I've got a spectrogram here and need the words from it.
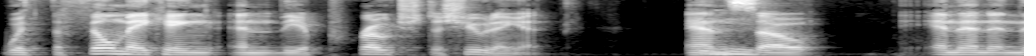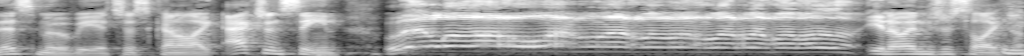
with the filmmaking and the approach to shooting it. And mm-hmm. so, and then in this movie, it's just kind of like action scene, you know, and just like.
